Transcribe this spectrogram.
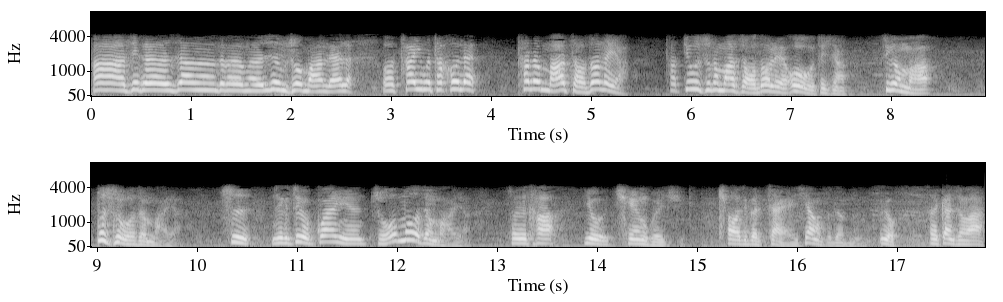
啊，这个让这个认错马来了。哦，他因为他后来他的马找到了呀，他丢失的马找到了。呀。哦，在想这个马。不是我的马呀，是那个这个官员琢磨的马呀，所以他又牵回去，敲这个宰相府的门。哎呦，他在干什么？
